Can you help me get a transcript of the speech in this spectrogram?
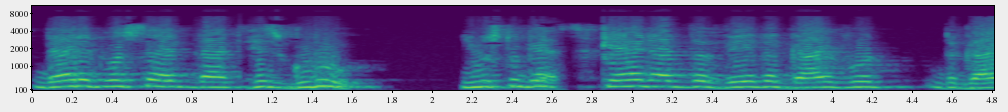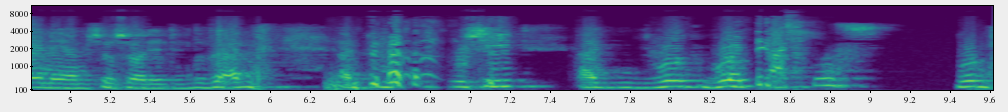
there it was said that his guru used to get scared at the way the guy would the guy name so sorry would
